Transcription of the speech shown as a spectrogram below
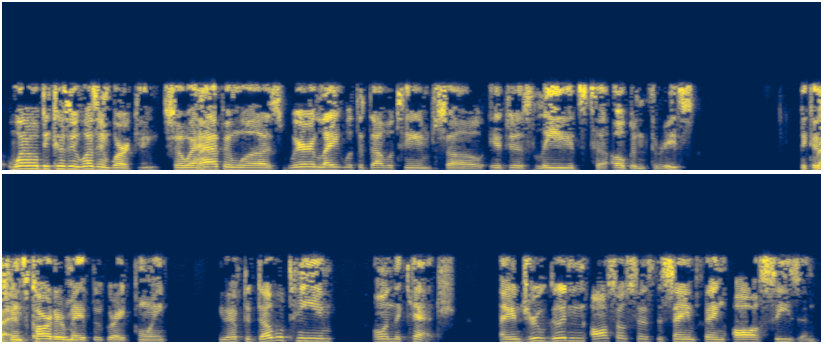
Well, because it wasn't working. So what Right. happened was we're late with the double team, so it just leads to open threes. Because Right. Vince Carter made the great point. You have to double team on the catch. And Drew Gooden also says the same thing all season.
